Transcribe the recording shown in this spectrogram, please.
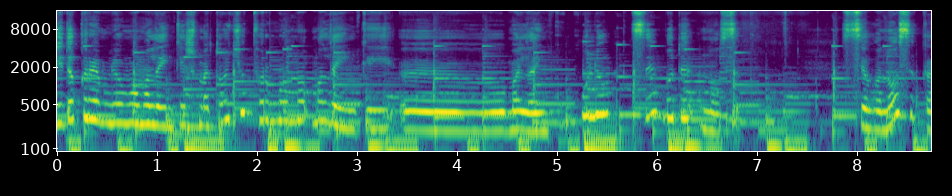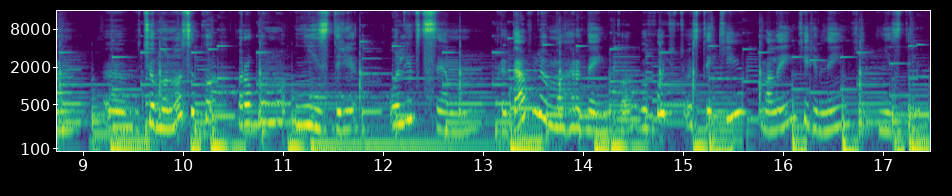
Відокремлюємо маленький шматочок, формуємо маленький, е, маленьку кулю, це буде носик. З цього носика, е, цьому носику робимо ніздрі олівцем. Придавлюємо гарненько, виходять ось такі маленькі рівненькі ніздрі.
